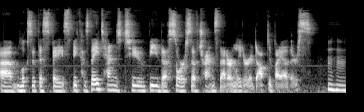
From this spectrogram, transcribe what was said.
um, looks at this space because they tend to be the source of trends that are later adopted by others. Mm-hmm.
